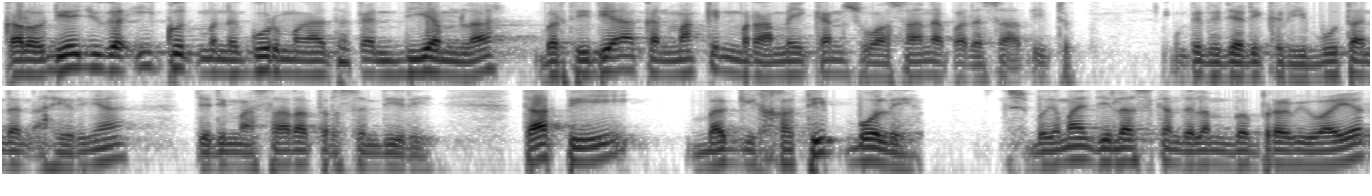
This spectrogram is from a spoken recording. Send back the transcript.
Kalau dia juga ikut menegur mengatakan diamlah, berarti dia akan makin meramaikan suasana pada saat itu. Mungkin terjadi keributan dan akhirnya jadi masalah tersendiri. Tapi bagi khatib boleh. Sebagaimana dijelaskan dalam beberapa riwayat,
